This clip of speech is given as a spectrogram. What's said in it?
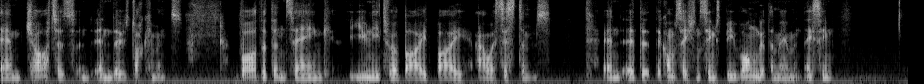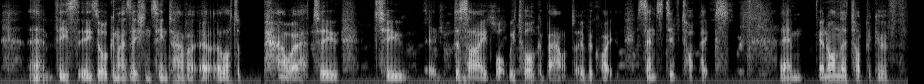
um, charters and, and those documents. rather than saying you need to abide by our systems. And uh, the, the conversation seems to be wrong at the moment. They seem um, these these organisations seem to have a, a lot of power to to uh, decide what we talk about over quite sensitive topics. Um, and on the topic of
